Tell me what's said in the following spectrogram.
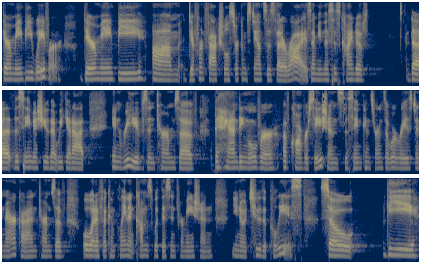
there may be waiver. There may be um, different factual circumstances that arise. I mean, this is kind of the the same issue that we get at in Reeves in terms of the handing over of conversations, the same concerns that were raised in Marakah in terms of, well, what if a complainant comes with this information, you know, to the police? So the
